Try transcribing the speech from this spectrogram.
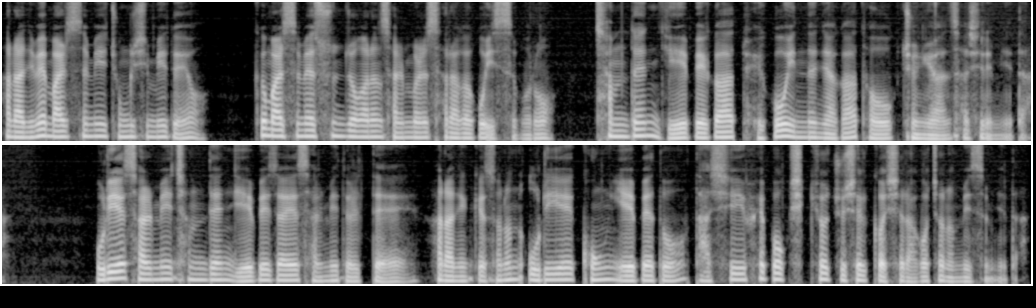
하나님의 말씀이 중심이 되어 그 말씀에 순종하는 삶을 살아가고 있으므로 참된 예배가 되고 있느냐가 더욱 중요한 사실입니다. 우리의 삶이 참된 예배자의 삶이 될 때 하나님께서는 우리의 공예배도 다시 회복시켜 주실 것이라고 저는 믿습니다.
